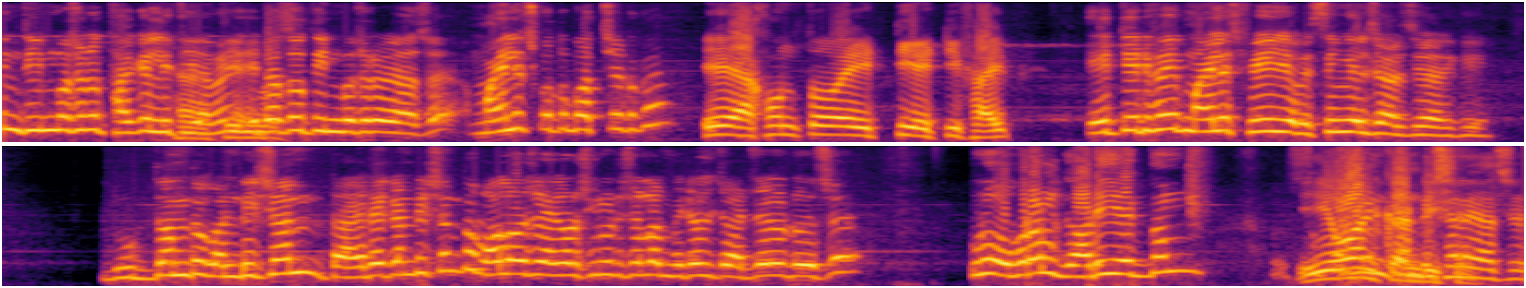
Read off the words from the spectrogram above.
তিন তিন বছরের থাকে লিথিয়ামে তিন এটা তো তিন বছরের আছে। মাইলেজ কত পাচ্ছে এটাতে? এ এখন তো eighty eighty five eighty eighty five mileage পেয়ে যাবে সিঙ্গেল চার্জে আর কি। দুর্দান্ত কন্ডিশন টায়ারের কন্ডিশন তো ভালো আছে। এগারোশো কিলোমিটার চলা মেটাল চার্জারও রয়েছে। পুরো ওভারঅল গাড়ি একদম A1 কন্ডিশনে। আছে।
